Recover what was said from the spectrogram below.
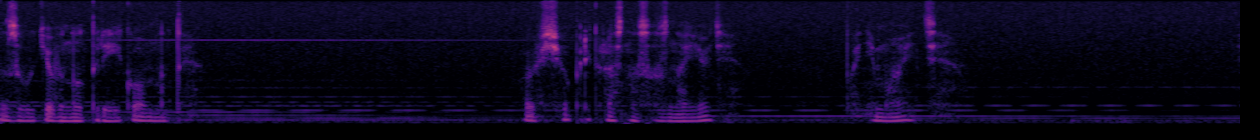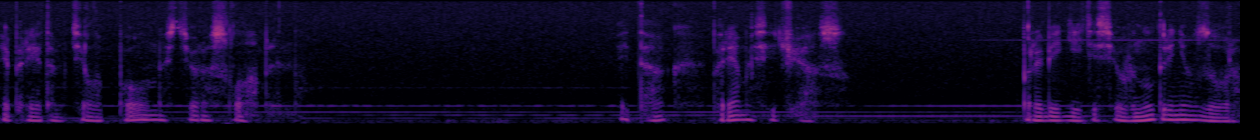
звуки внутри комнаты. Вы все прекрасно осознаете, понимаете, и при этом тело полностью расслаблено. Итак, прямо сейчас пробегитесь внутренним взором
